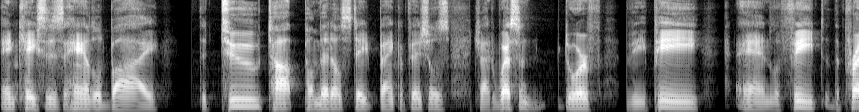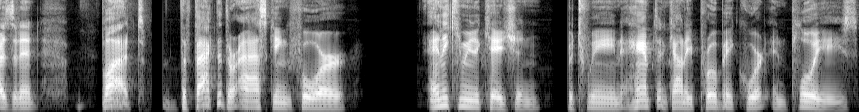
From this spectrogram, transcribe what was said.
and cases handled by the two top Palmetto State Bank officials, Chad Westendorf, VP, and Lafitte, the president. But the fact that they're asking for any communication between Hampton County Probate Court employees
